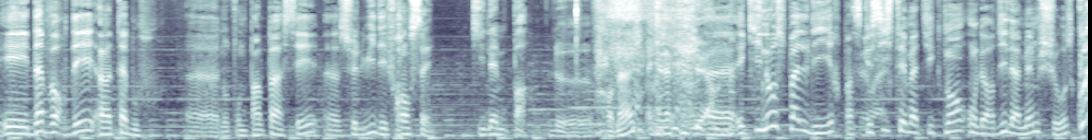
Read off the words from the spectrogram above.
et d'aborder un tabou euh, dont on ne parle pas assez, euh, celui des Français qui n'aiment pas le fromage euh, et qui n'osent pas le dire parce que vrai. systématiquement on leur dit la même chose. Quoi?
